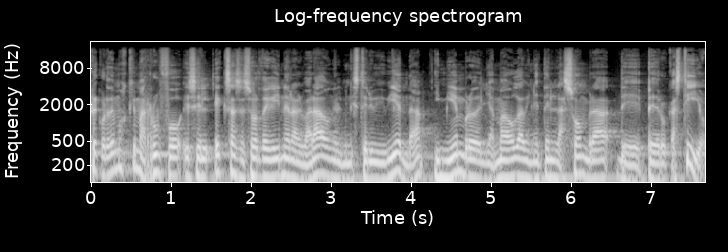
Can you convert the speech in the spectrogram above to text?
Recordemos que Marrufo es el ex asesor de Gainer Alvarado en el Ministerio de Vivienda y miembro del llamado Gabinete en la Sombra de Pedro Castillo,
